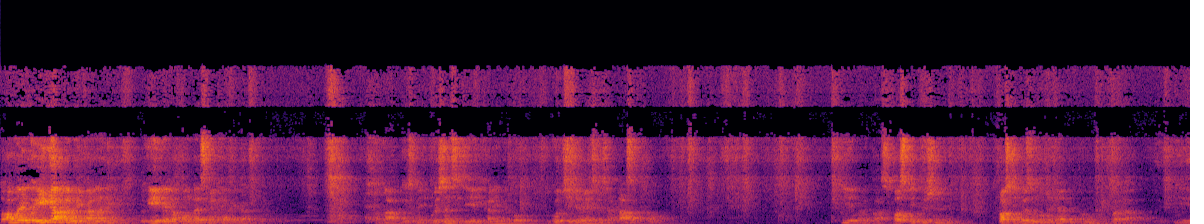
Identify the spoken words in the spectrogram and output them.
तो अब मेरे को एरिया अगर निकालना है। तो एरिया का फॉर्मूला इसमें क्या आएगा? अब आपको इसमें इक्वेशन चाहिए खाली मेरे को। तो कुछ चीज़ें मैं इसमें से हटा सकता हूँ। ये हमारे पास फ़र्स्ट इक्वेशन है। फ़र्स्ट इक्वेशन को मैं क्या करता हूँ पर ये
